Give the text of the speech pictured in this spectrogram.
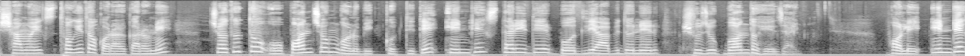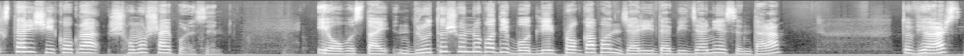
সাময়িক স্থগিত করার কারণে চতুর্থ ও পঞ্চম গণবিজ্ঞপ্তিতে ইন্ডেক্সধারীদের বদলি আবেদনের সুযোগ বন্ধ হয়ে যায়। ফলে ইন্ডেক্সধারী শিক্ষকরা সমস্যায় পড়েছেন। এ অবস্থায় দ্রুত শূন্যপদে বদলির প্রজ্ঞাপন জারির দাবি জানিয়েছেন তারা। তো ভিউয়ার্স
